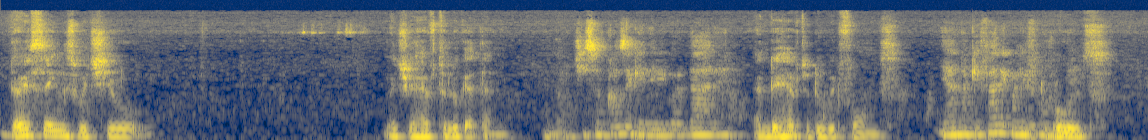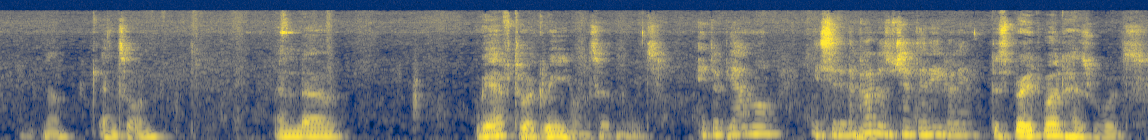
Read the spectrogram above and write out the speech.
there are things which you which you have to look at them, you know, ci sono cose che devi guardare and they have to do with forms, e hanno a che fare con le with forme, rules, you know, and so on. And um, we have to agree on certain rules. e dobbiamo essere d'accordo su certe regole. The spirit world has rules.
